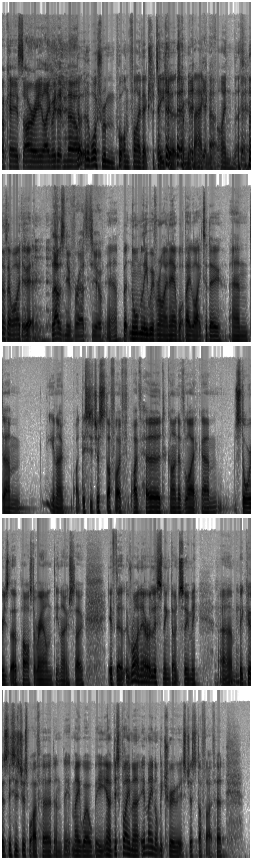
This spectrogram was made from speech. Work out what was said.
"Okay, sorry, like we didn't know. Go to the washroom, and put on five extra t-shirts from your bag, and you're fine. That's, that's how I do it. that was new for us too. Yeah, but normally with Ryanair, what they like to do, and um, you know, this is just stuff I've I've heard, kind of like um, stories that are passed around. You know, so if the Ryanair are listening, don't sue me um, because this is just what I've heard, and it may well be. You know, disclaimer: it may not be true. It's just stuff that I've heard.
